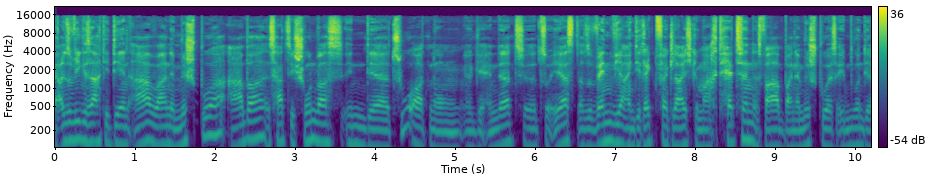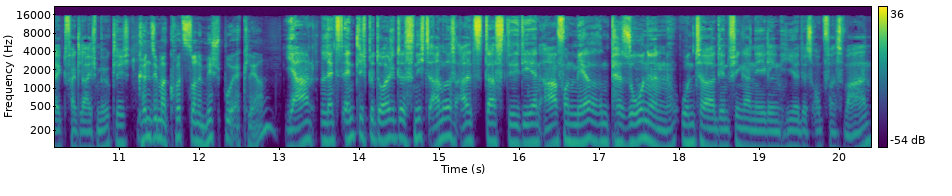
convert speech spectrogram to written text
Ja, also wie gesagt, die DNA war eine Mischspur, aber es hat sich schon was in der Zuordnung äh, geändert. Äh, zuerst, also wenn wir einen Direktvergleich gemacht hätten, es war bei einer Mischspur ist eben nur ein Direktvergleich möglich. Können Sie mal kurz so eine Mischspur erklären? Ja, letztendlich bedeutet es nichts anderes, als dass die DNA von mehreren Personen unter den Fingernägeln hier des Opfers waren.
